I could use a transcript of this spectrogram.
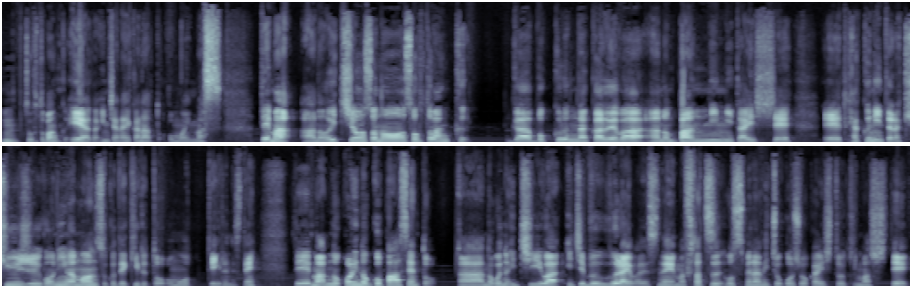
うん、ソフトバンクエアがいいんじゃないかなと思います。で、まあ、あの、一応そのソフトバンクが僕の中では、あの、万人に対して、えっ、と、100人いたら95人は満足できると思っているんですね。で、まあ、残りの5%、あ残りの1位は、一部ぐらいはですね、まあ、2つおすすめなので一応ご紹介しておきまして、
